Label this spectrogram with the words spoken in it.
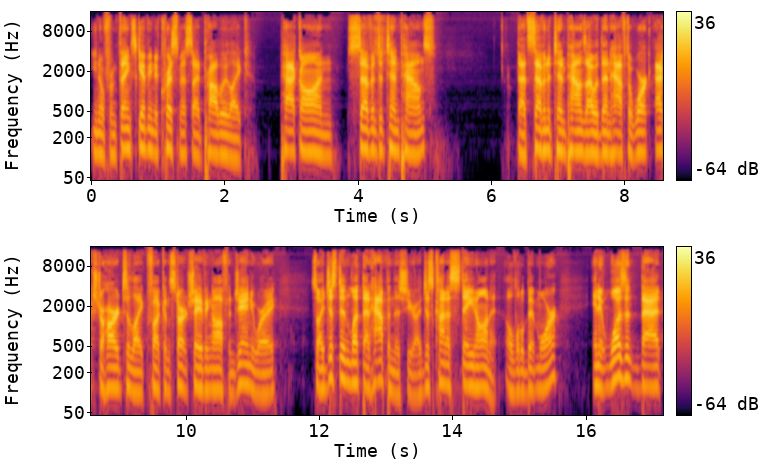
you know, from Thanksgiving to Christmas, I'd probably like pack on seven to ten pounds. That seven to ten pounds, I would then have to work extra hard to like fucking start shaving off in January. So I just didn't let that happen this year. I just kind of stayed on it a little bit more, and it wasn't that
